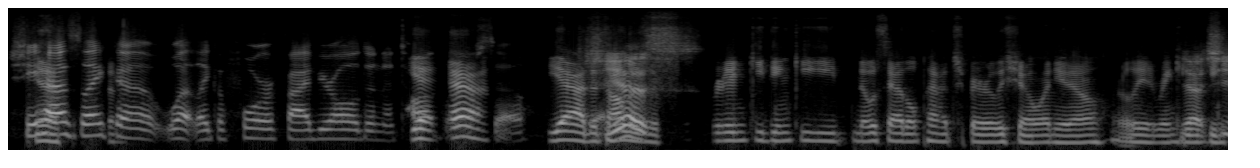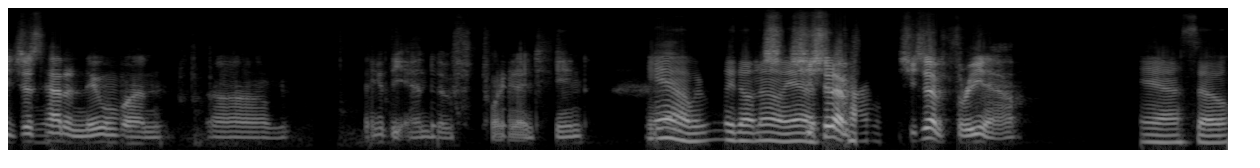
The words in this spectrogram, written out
She Yeah. has like a what, like a four or five year old and a toddler. Yeah. So yeah, the Tom is rinky dinky, no saddle patch, barely showing. You know, really rinky. Yeah, she just had a new one. Um, I think at the end of 2019. Yeah, we really don't know. She- Yeah, she should have- time- She should have three now. Yeah, so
